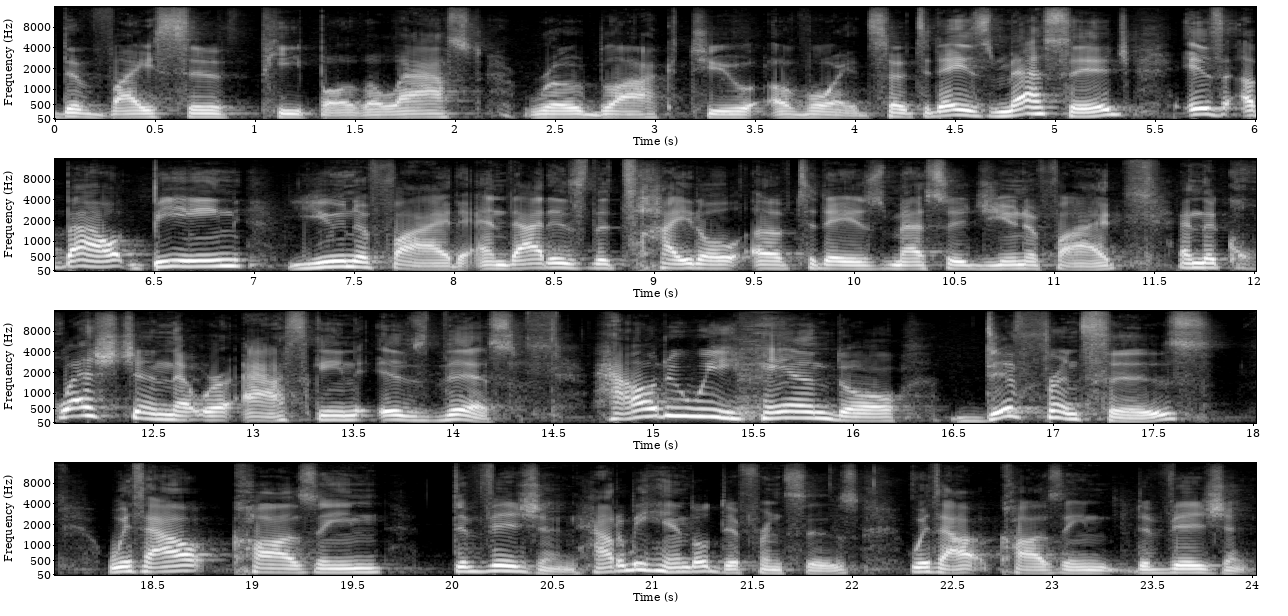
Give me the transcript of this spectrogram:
divisive people, the last roadblock to avoid. So today's message is about being unified, and that is the title of today's message, Unified. And the question that we're asking is this How do we handle differences without causing division. How do we handle differences without causing division?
